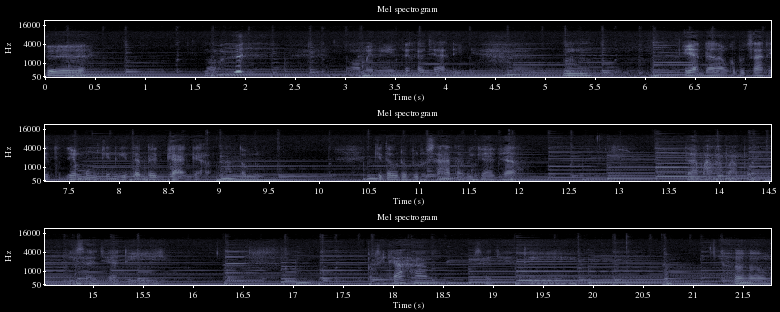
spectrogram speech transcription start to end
Uh, mau ngomongin itu kan jadi. Hmm, ya dalam keputusan itu ya mungkin kita udah gagal atau kita udah berusaha tapi gagal. Dalam hal apa pun bisa jadi pernikahan um,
